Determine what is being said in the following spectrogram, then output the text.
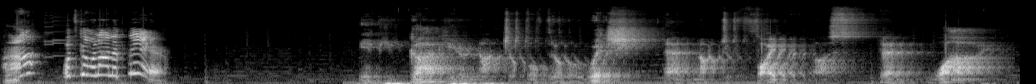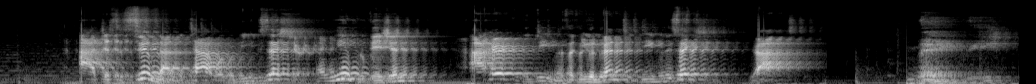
Huh? What's going on up there? If you got here not to fulfill the wish and not to fight with us, then why? I just assumed that the tower would be Exesher and you provision. I heard from the demons that you invented demonization, right? Maybe.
